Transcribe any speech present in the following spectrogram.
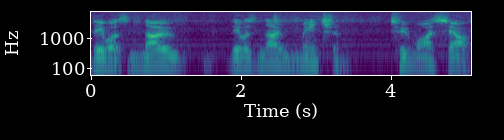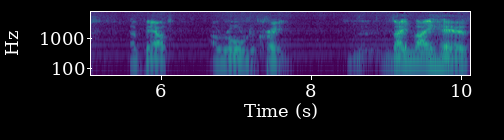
there was no there was no mention to myself about a royal decree. They may have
